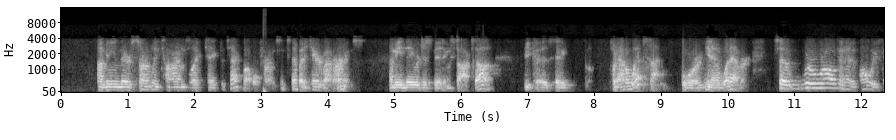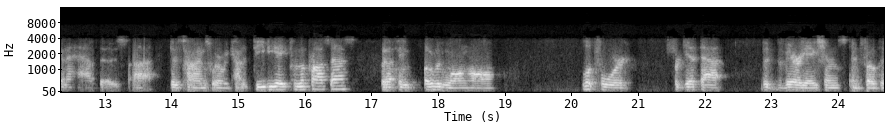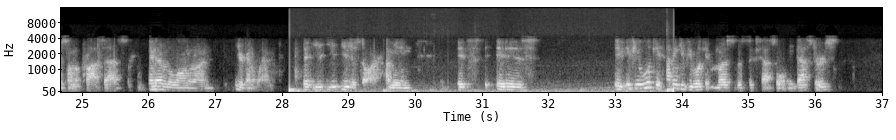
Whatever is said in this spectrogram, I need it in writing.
I mean, there's certainly times like take the tech bubble, for instance. Nobody cared about earnings. I mean, they were just bidding stocks up because they put out a website or you know whatever. So we're we're all going to always going to have those uh, those times where we kind of deviate from the process. But I think over the long haul, look forward, forget that the, the variations, and focus on the process. And over the long run, you're going to win. you, you you just are. I mean, it's it is. If, if you look at, I think if you look at most of the successful investors,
